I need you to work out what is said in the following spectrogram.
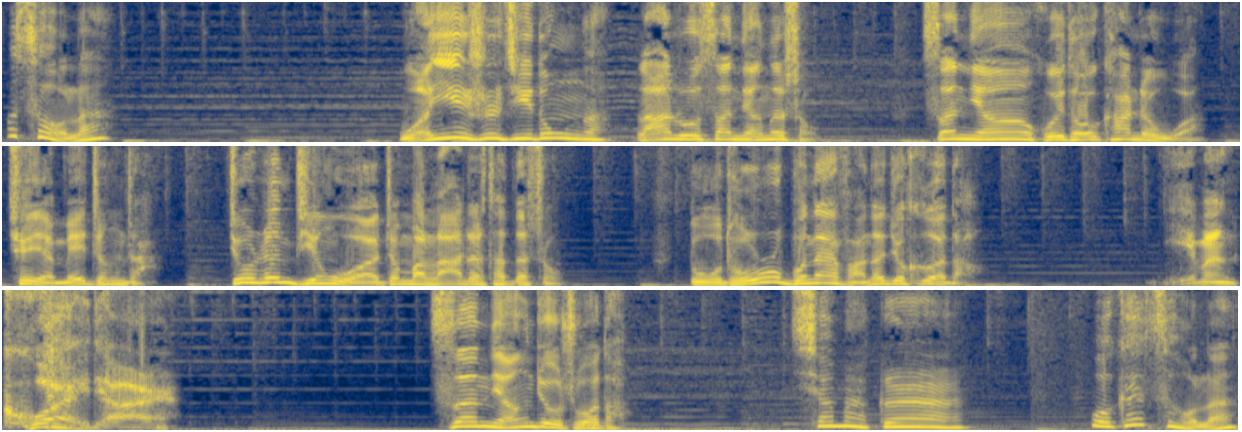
我走了。我一时激动啊，拉住三娘的手。三娘回头看着我，却也没挣扎，就任凭我这么拉着她的手。赌徒不耐烦的就喝道：“你们快点儿！”三娘就说道：“小马哥，我该走了。”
